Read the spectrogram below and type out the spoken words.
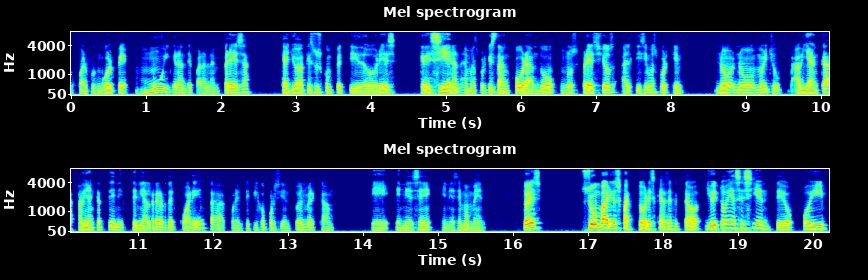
lo cual fue un golpe muy grande para la empresa, que ayudó a que sus competidores crecieran, además porque estaban cobrando unos precios altísimos porque no, no, hemos dicho, Avianca, Avianca tenía alrededor del 40, 40 y pico por ciento del mercado eh, en, ese, en ese momento. Entonces, son varios factores que han afectado y hoy todavía se siente, hoy,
